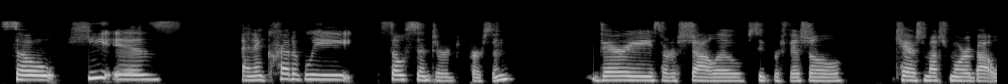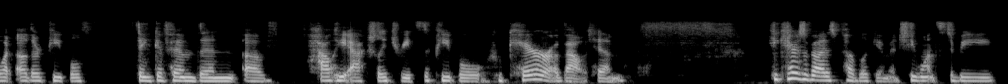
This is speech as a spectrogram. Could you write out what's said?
So he is an incredibly self centered person, very sort of shallow, superficial, cares much more about what other people think of him than of how he actually treats the people who care about him. He cares about his public image. He wants to be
